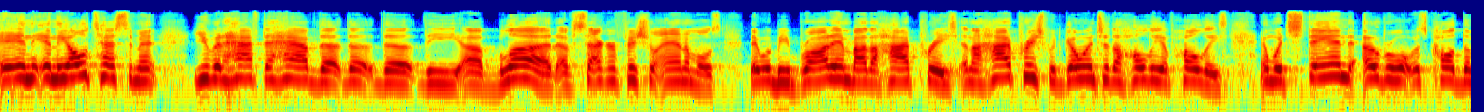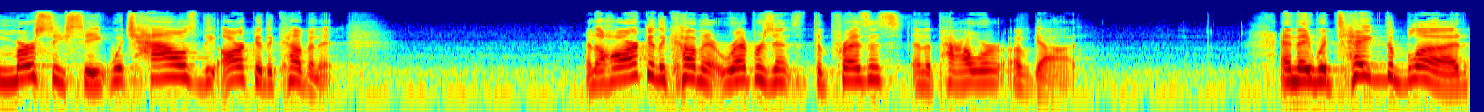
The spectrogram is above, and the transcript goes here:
In, in the Old Testament, you would have to have the, the, the, the uh, blood of sacrificial animals that would be brought in by the high priest. And the high priest would go into the Holy of Holies and would stand over what was called the mercy seat, which housed the Ark of the Covenant. And the Ark of the Covenant represents the presence and the power of God. And they would take the blood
